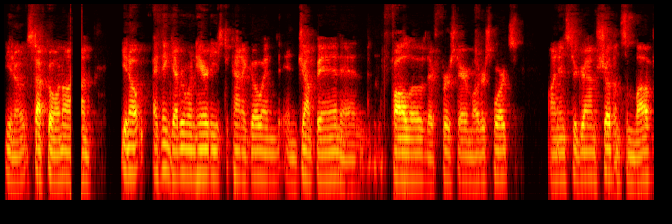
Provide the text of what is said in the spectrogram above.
you know stuff going on, you know, I think everyone here needs to kind of go in and jump in and follow their First Air Motorsports on Instagram, show them some love,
